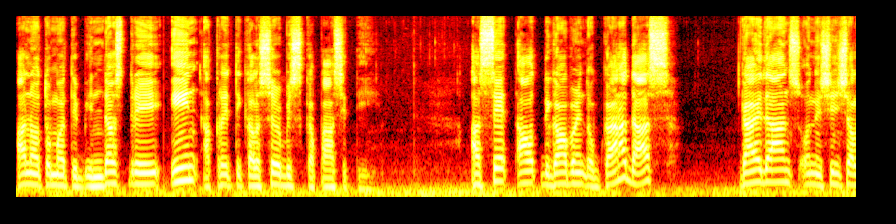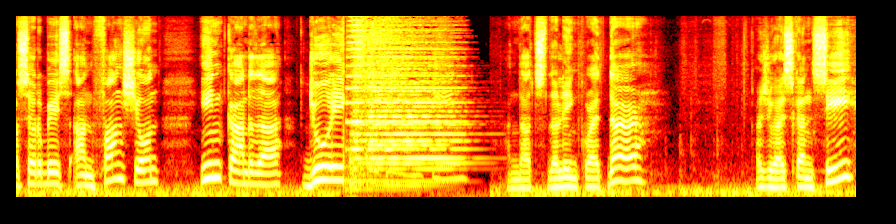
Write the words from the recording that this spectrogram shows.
and automotive industry in a critical service capacity. As set out the Government of Canada's guidance on essential service and function in Canada during and that's the link right there as you guys can see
